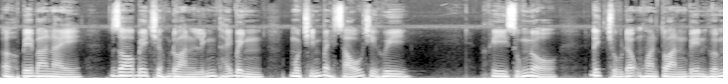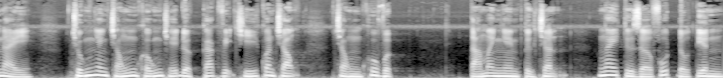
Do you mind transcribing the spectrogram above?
Ở B3 này, do B trưởng đoàn lính Thái Bình 1976 chỉ huy. Khi súng nổ, địch chủ động hoàn toàn bên hướng này, chúng nhanh chóng khống chế được các vị trí quan trọng trong khu vực. Tám anh em từ trận ngay từ giờ phút đầu tiên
